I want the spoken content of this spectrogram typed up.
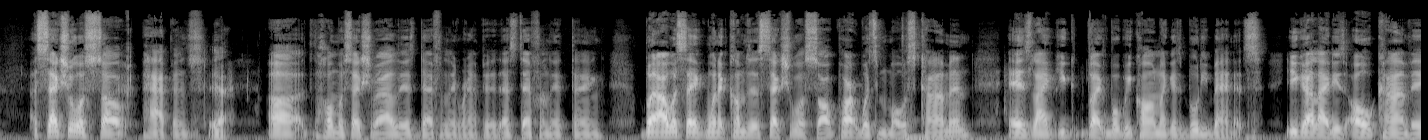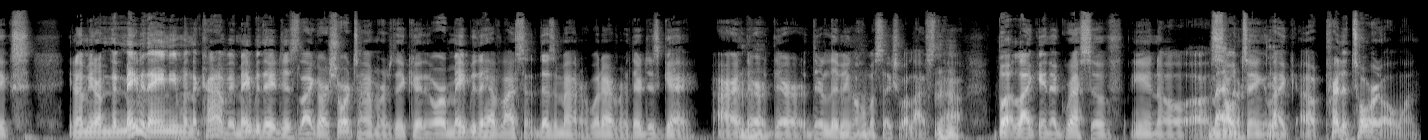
sexual assault happens. yeah Uh, homosexuality is definitely rampant. That's definitely a thing. But I would say when it comes to the sexual assault part, what's most common is like you like what we call them like is booty bandits. You got like these old convicts. You know what I mean? Maybe they ain't even the convict. Maybe they just like are short timers. They could, or maybe they have life. sen- Doesn't matter. Whatever. They're just gay. All right? They're mm-hmm. they're they're living a mm-hmm. homosexual lifestyle, mm-hmm. but like an aggressive, you know, uh, assaulting, yeah. like a predatorial one.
